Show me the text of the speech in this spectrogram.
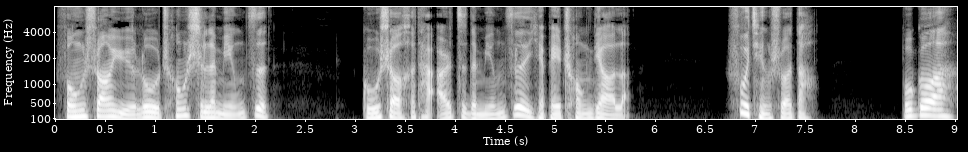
风霜雨露充实了名字，鼓手和他儿子的名字也被冲掉了。父亲说道：“不过。”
